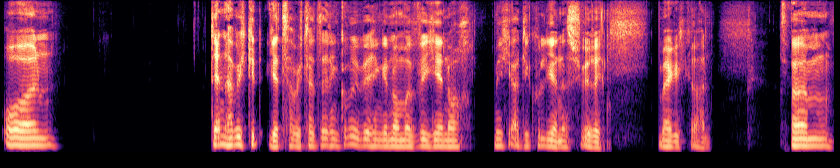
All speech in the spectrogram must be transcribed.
Und Dann habe ich, jetzt habe ich tatsächlich ein Gummibärchen genommen will hier noch mich artikulieren. Das ist schwierig. Merke ich gerade. Ähm,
